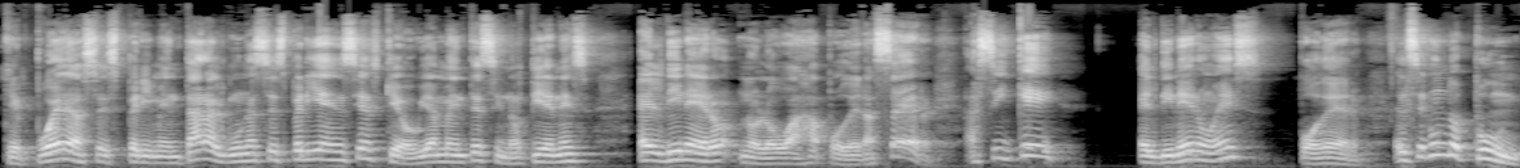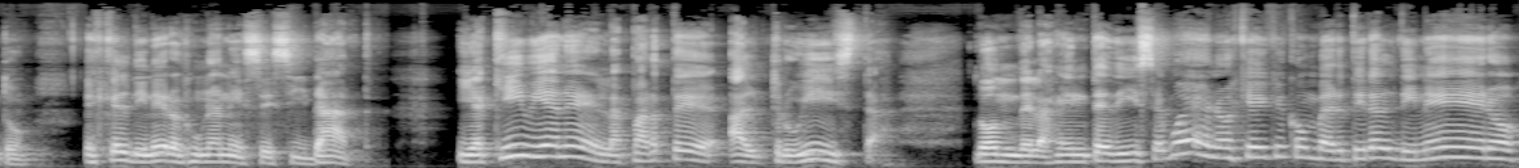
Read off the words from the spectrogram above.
que puedas experimentar algunas experiencias que obviamente si no tienes el dinero no lo vas a poder hacer. Así que el dinero es poder. El segundo punto es que el dinero es una necesidad. Y aquí viene la parte altruista, donde la gente dice, bueno, es que hay que convertir el dinero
